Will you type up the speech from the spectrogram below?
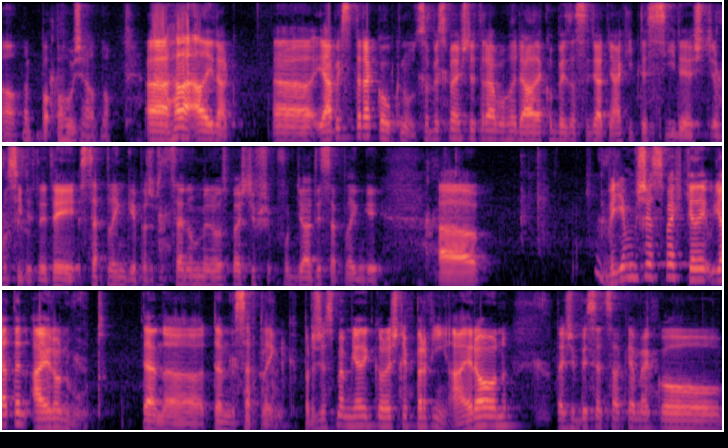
No, no. Bo, bohužel, no. Uh, hele, ale jinak. Uh, já bych se teda kouknul, co bychom ještě teda mohli dál jakoby zase dělat nějaký ty seedy ještě, nebo seedy, ty, ty saplingy, protože přece jenom minulý jsme ještě furt dělali ty saplingy. Uh, Vidím, že jsme chtěli udělat ten Ironwood, ten, eh, ten sapling, protože jsme měli konečně první Iron, takže by se celkem jako,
